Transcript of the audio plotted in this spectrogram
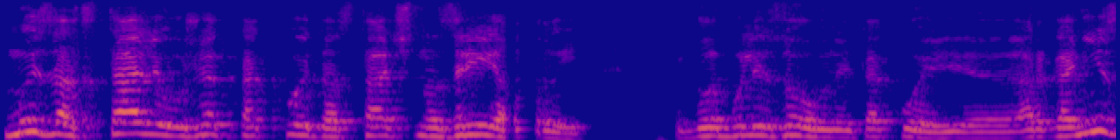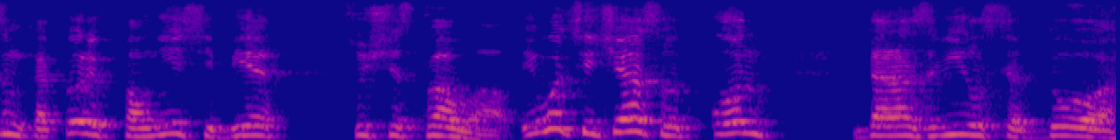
мы застали уже такой достаточно зрелый, глобализованный такой э, организм, который вполне себе существовал. И вот сейчас вот он доразвился до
